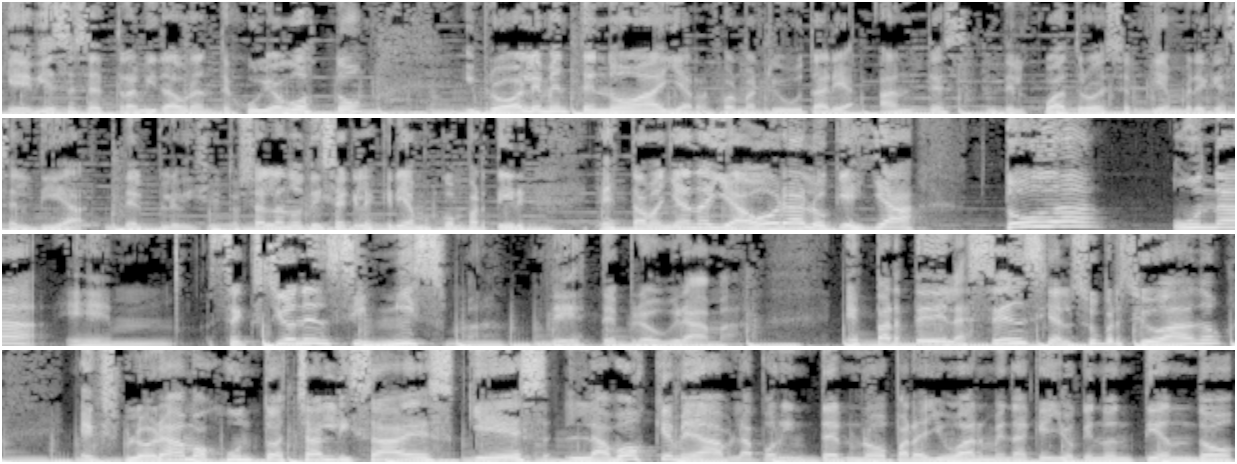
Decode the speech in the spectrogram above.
que debiese ser tramitada durante julio-agosto y probablemente no haya reforma tributaria antes del 4 de septiembre, que es el día del plebiscito. Esa es la noticia que les queríamos compartir esta mañana y ahora lo que es ya toda una em, sección en sí misma de este programa es parte de la esencia del super ciudadano. Exploramos junto a Charlie Saez, que es la voz que me habla por interno para ayudarme en aquello que no entiendo,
